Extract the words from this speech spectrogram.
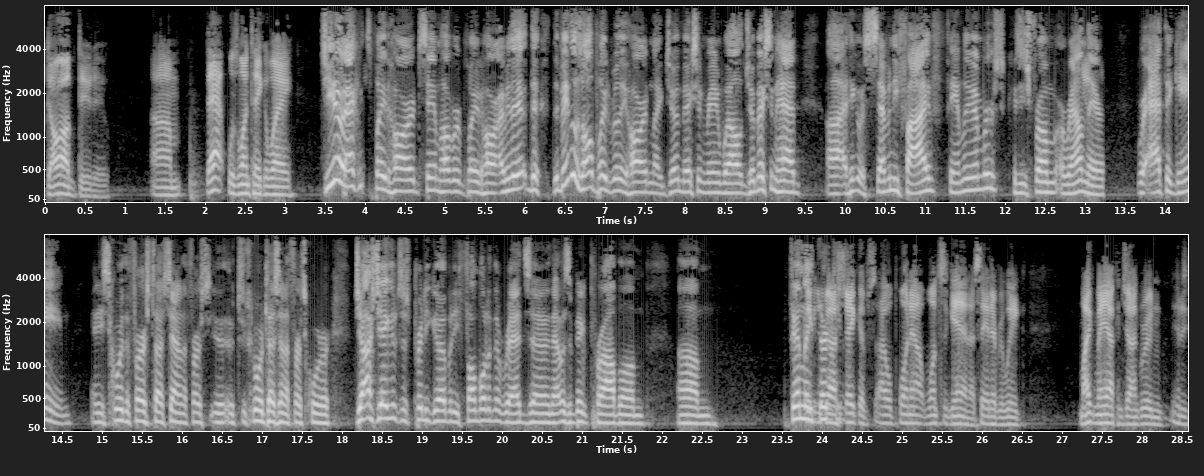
dog doo doo? Um, that was one takeaway. Geno Atkins played hard. Sam Hubbard played hard. I mean, the, the, the Bengals all played really hard, and like Joe Mixon ran well. Joe Mixon had, uh, I think it was 75 family members because he's from around there. Were at the game, and he scored the first touchdown in the first uh, scored a touchdown in the first quarter. Josh Jacobs was pretty good, but he fumbled in the red zone. That was a big problem. Um, Finley, 13, Josh Jacobs, I will point out once again, I say it every week, Mike Mayock and Jon Gruden hit a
